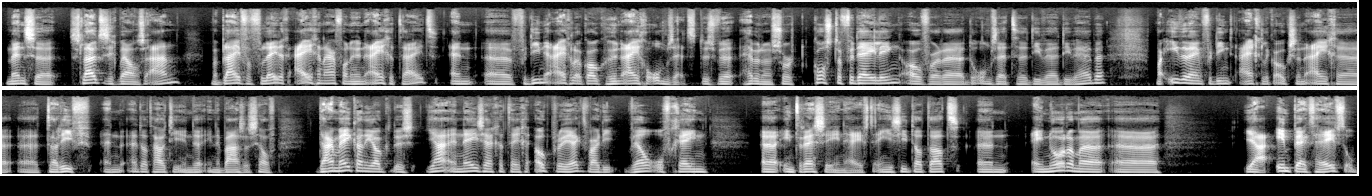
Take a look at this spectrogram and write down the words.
mensen sluiten zich bij ons aan maar blijven volledig eigenaar van hun eigen tijd en uh, verdienen eigenlijk ook hun eigen omzet. Dus we hebben een soort kostenverdeling over uh, de omzet uh, die, we, die we hebben. Maar iedereen verdient eigenlijk ook zijn eigen tarief. En dat houdt hij in de, in de basis zelf. Daarmee kan hij ook dus ja en nee zeggen tegen elk project waar hij wel of geen interesse in heeft. En je ziet dat dat een enorme ja, impact heeft op,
